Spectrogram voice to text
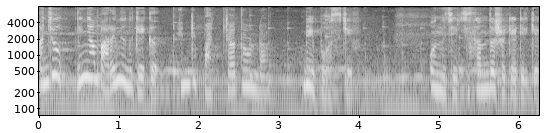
അഞ്ജു നീ ഞാൻ പറയുന്നൊന്ന് കേക്ക്. എനിക്ക് പറ്റാത്തോണ്ടാ ബി പോസിറ്റീവ് ഒന്ന് ചിരിച്ച് സന്തോഷമൊക്കെ ആയിട്ടിരിക്കെ.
